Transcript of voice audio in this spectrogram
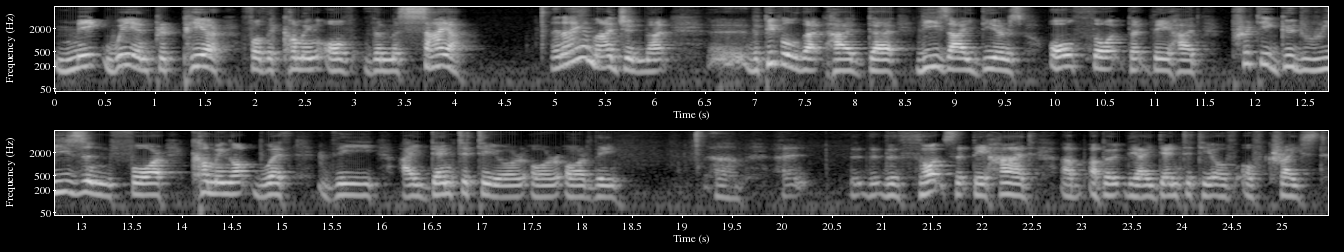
make way and prepare for the coming of the Messiah. And I imagine that uh, the people that had uh, these ideas all thought that they had pretty good reason for coming up with the identity or, or, or the, um, uh, the, the, thoughts that they had about the identity of, of Christ.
